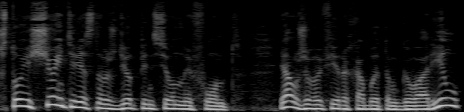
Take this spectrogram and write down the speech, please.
что еще интересного ждет пенсионный фонд? Я уже в эфирах об этом говорил.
